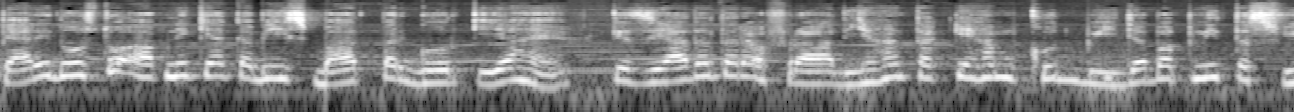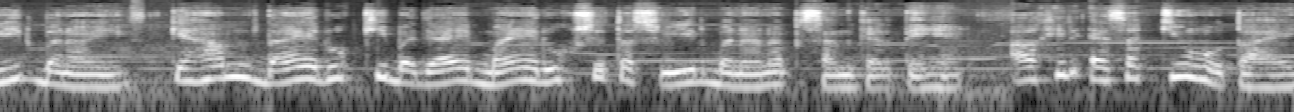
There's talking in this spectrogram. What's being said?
प्यारे दोस्तों, आपने क्या कभी इस बात पर गौर किया है? कि ज़्यादातर अफराद यहाँ तक कि हम खुद भी जब अपनी तस्वीर बनाएँ कि हम दाएँ रुख की बजाय बाएँ रुख से तस्वीर बनाना पसंद करते हैं। आखिर ऐसा क्यों होता है?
